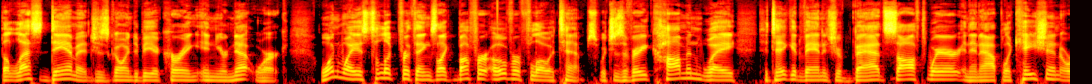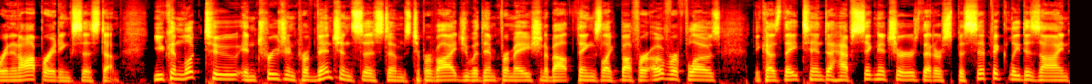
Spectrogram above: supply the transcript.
the less damage is going to be occurring in your network. One way is to look for things like buffer overflow attempts, which is a very common way to take advantage of bad software in an application or in an operating system. You can look to intrusion prevention systems to provide you with information about things like buffer overflows because they tend to have signatures that are specifically designed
